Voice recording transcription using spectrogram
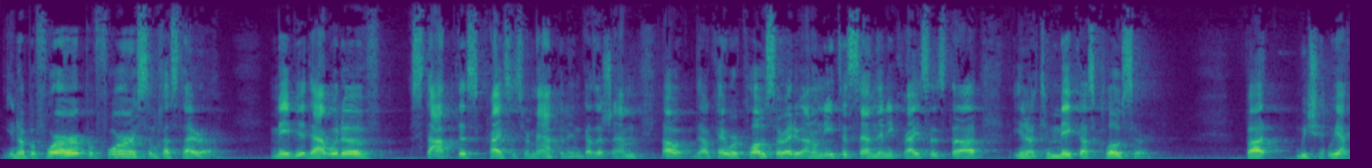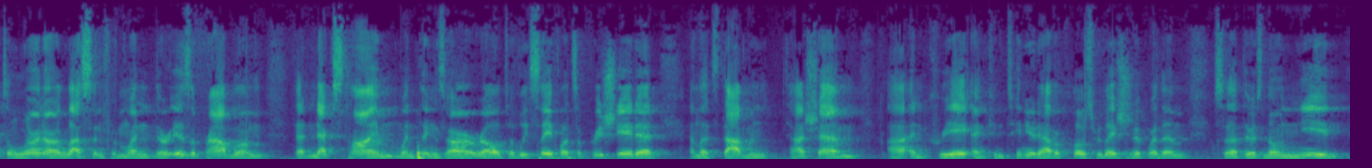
you know, before before Simchas Torah. Maybe that would have stop this crisis from happening because Hashem, oh, okay, we're close already. I don't need to send any crisis to, you know, to make us closer. But we, sh- we have to learn our lesson from when there is a problem that next time when things are relatively safe, let's appreciate it and let's daven to Hashem uh, and create and continue to have a close relationship with Him so that there's no need,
